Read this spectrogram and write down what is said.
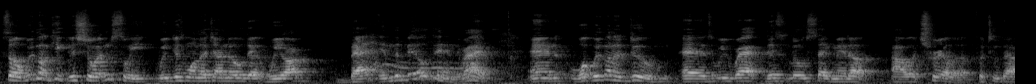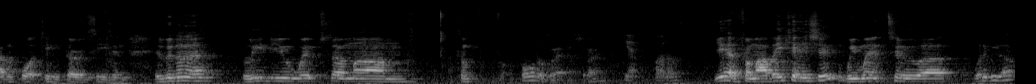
so we're gonna keep this short and sweet. We just want to let y'all know that we are back in the building, right? And what we're gonna do as we wrap this little segment up, our trailer for 2014 third season, is we're gonna leave you with some um, some photographs, right? Yep, photos. Yeah, from our vacation, we went to uh, where did we go?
